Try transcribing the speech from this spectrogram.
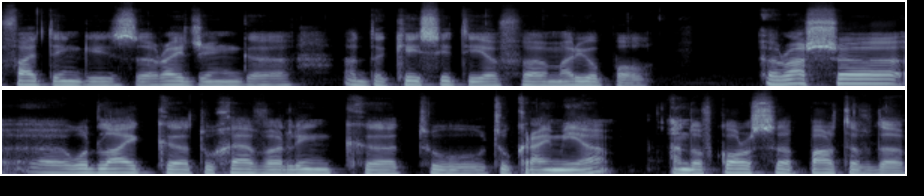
fighting is raging at the key city of Mariupol. Russia would like to have a link to, to Crimea, and of course, uh, part of the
